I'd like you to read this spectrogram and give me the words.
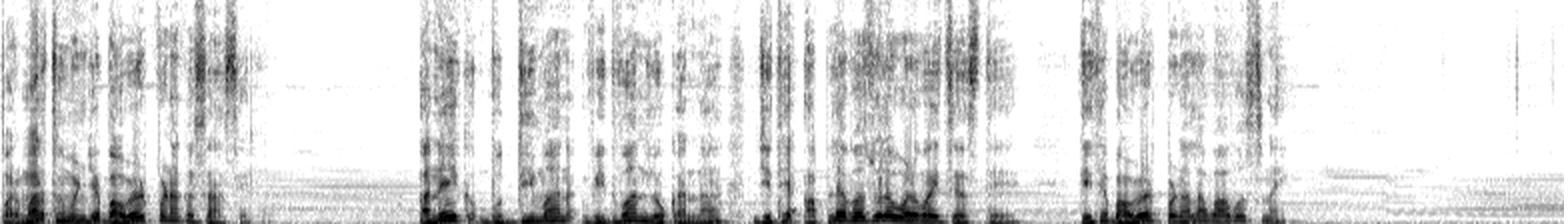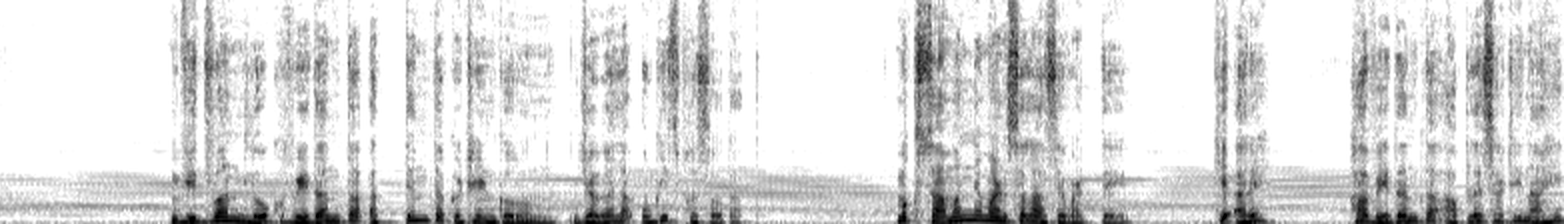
परमार्थ म्हणजे बावळटपणा कसा असेल? अनेक बुद्धिमान विद्वान लोकांना जिथे आपल्या बाजूला वळवायचे असते तिथे बावळटपणाला वावच नाही. विद्वान लोक वेदांत अत्यंत कठीण करून जगाला उगीच फसवतात. मग सामान्य माणसाला असे वाटते की अरे हा वेदांत आपल्यासाठी नाही.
